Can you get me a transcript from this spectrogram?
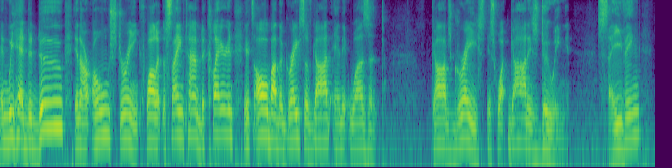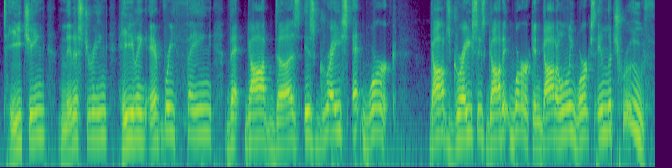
and we had to do in our own strength, while at the same time declaring it's all by the grace of God, and it wasn't. God's grace is what God is doing saving, teaching, ministering, healing. Everything that God does is grace at work. God's grace is God at work, and God only works in the truth.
